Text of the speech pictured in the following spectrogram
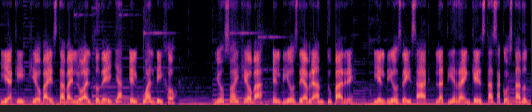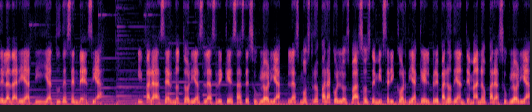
Y aquí, Jehová estaba en lo alto de ella, el cual dijo, Yo soy Jehová, el Dios de Abraham tu padre, y el Dios de Isaac, la tierra en que estás acostado te la daré a ti y a tu descendencia y para hacer notorias las riquezas de su gloria, las mostró para con los vasos de misericordia que él preparó de antemano para su gloria,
